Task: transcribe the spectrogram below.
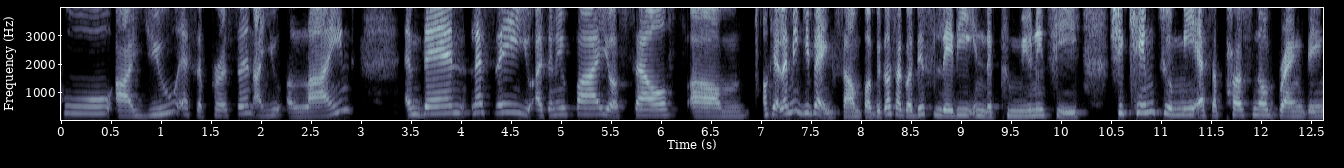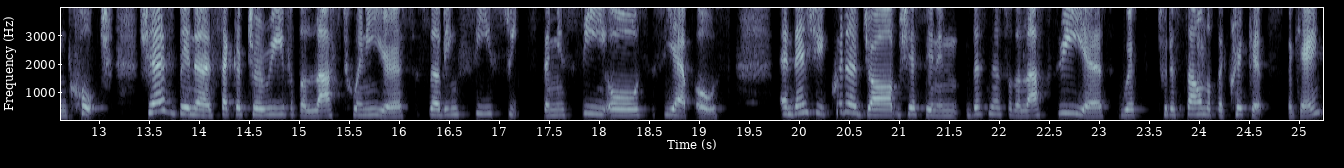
who are you as a person? Are you aligned? And then let's say you identify yourself. Um, okay, let me give an example because I got this lady in the community. She came to me as a personal branding coach. She has been a secretary for the last 20 years, serving C suites, that means CEOs, CFOs. And then she quit her job. She has been in business for the last three years with To the Sound of the Crickets. Okay.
